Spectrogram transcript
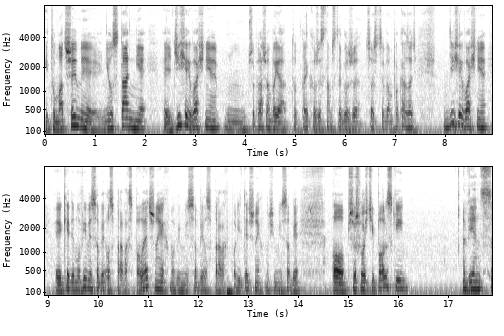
i tłumaczymy nieustannie. E, dzisiaj właśnie, mm, przepraszam, bo ja tutaj korzystam z tego, że coś chcę wam pokazać. Dzisiaj właśnie, e, kiedy mówimy sobie o sprawach społecznych, mówimy sobie o sprawach politycznych, mówimy sobie o przyszłości Polski, więc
